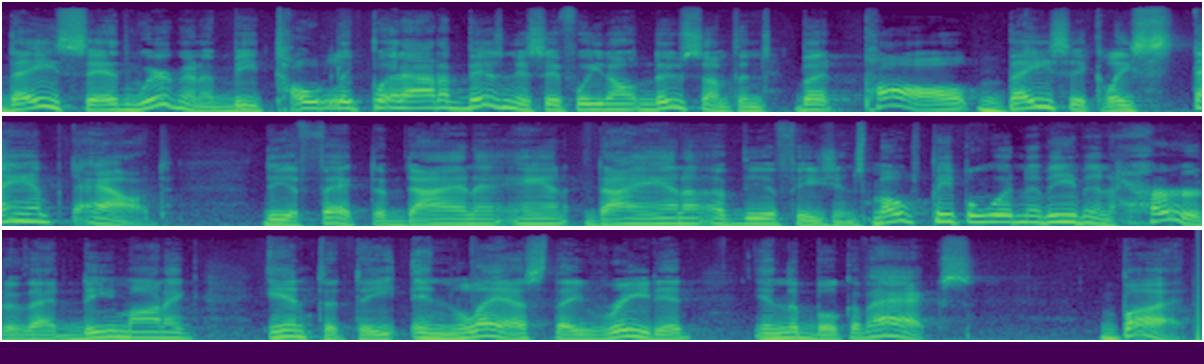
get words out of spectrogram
they said, We're going to be totally put out of business if we don't do something. But Paul basically stamped out the effect of Diana and Diana of the Ephesians. Most people wouldn't have even heard of that demonic entity unless they read it in the book of Acts. But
